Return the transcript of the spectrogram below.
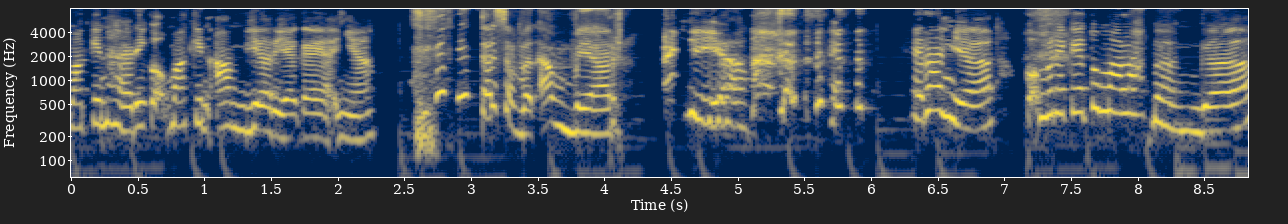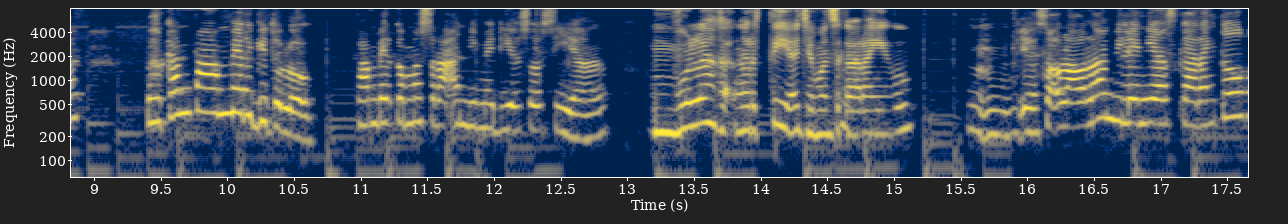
Makin hari kok makin ambiar ya kayaknya. Terus sobat ambiar. iya. Heran ya, kok mereka itu malah bangga, bahkan pamer gitu loh, pamer kemesraan di media sosial. Mula gak ngerti ya zaman sekarang itu. Mm-mm. Ya seolah-olah milenial sekarang itu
